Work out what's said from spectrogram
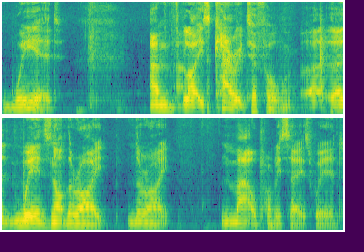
weird and like it's characterful. Uh, uh, weird's not the right the right. Matt will probably say it's weird.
